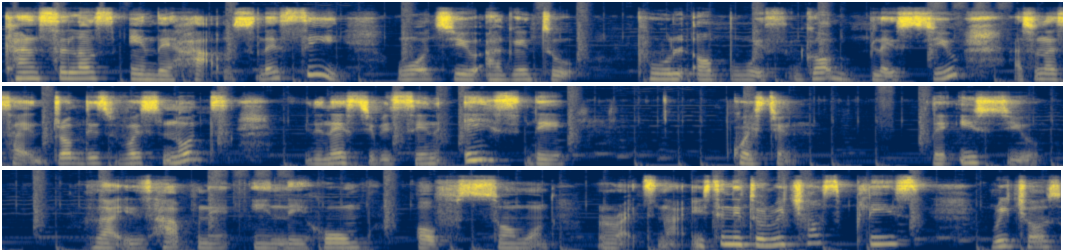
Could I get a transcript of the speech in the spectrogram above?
counselors in the house. Let's see what you are going to pull up with. God bless you. As soon as I drop this voice note, the next you'll be seen is the question, the issue that is happening in the home of someone right now. You still need to reach us, please reach us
